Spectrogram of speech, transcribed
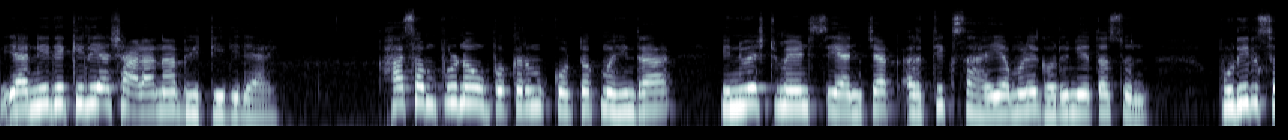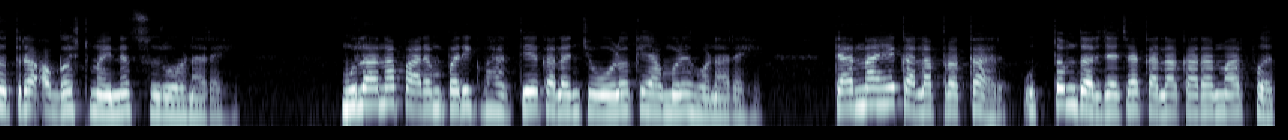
यांनी देखील या शाळांना भेटी दिल्या आहे हा संपूर्ण उपक्रम कोटक महिंद्रा इन्व्हेस्टमेंट्स यांच्या आर्थिक सहाय्यामुळे घडून येत असून पुढील सतरा ऑगस्ट महिन्यात सुरू होणार आहे. मुलांना पारंपरिक भारतीय कलांची ओळख यामुळे होणार आहे. त्यांना हे कला प्रकार उत्तम दर्जाच्या कलाकारांमार्फत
